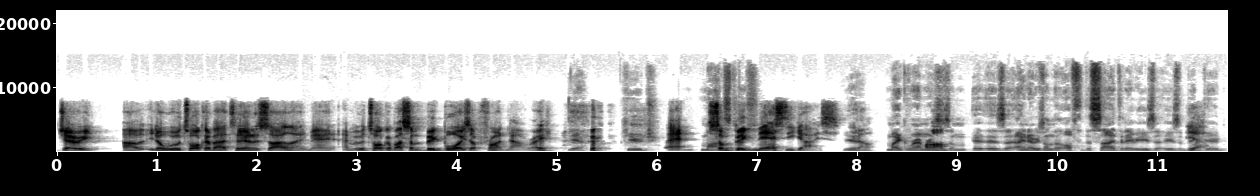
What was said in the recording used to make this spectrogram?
Jerry, uh, you know, we were talking about it today on the sideline, man, and we were talking about some big boys up front now, right? Yeah, huge. Some big nasty guys. Yeah. You know, Mike Remmers Um, is, a, is a, I know he's on the off to the side today, but he's a, he's a big Yeah. dude.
